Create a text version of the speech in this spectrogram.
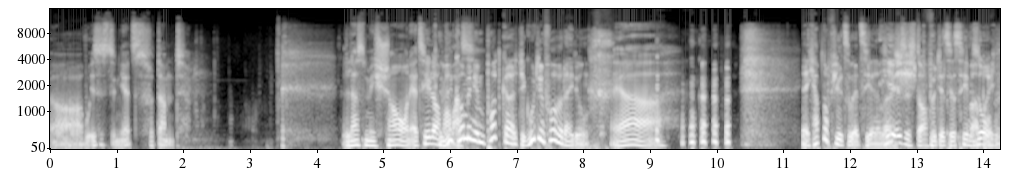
oh, wo ist es denn jetzt? Verdammt. Lass mich schauen. Erzähl doch mal was. Willkommen im Podcast, gut in Vorbereitung. Ja. Ja, ich habe noch viel zu erzählen, aber Hier ist es doch. würde jetzt das Thema So, abbrechen.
